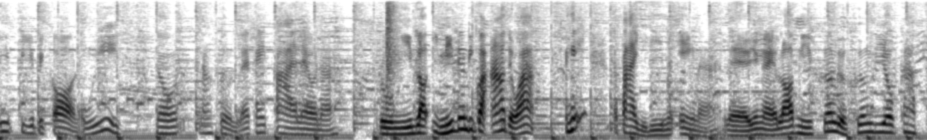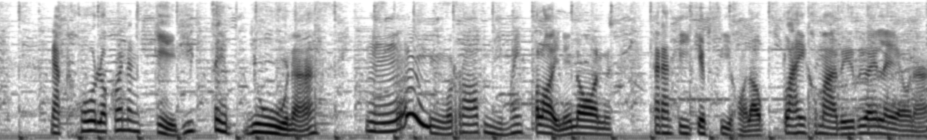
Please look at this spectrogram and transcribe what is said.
รีบตีไปก่อนอุ้ยแล้วนางเสริญและใกล้ตายแล้วนะรูงี้เรออีกนิดนึงดีกว่าอ้าวแต่ว่าก็ตายอยู่ดีนั่นเองนะแล้วยังไงรอบนี้เครื่องเหลือเครื่องเดียวกับนักโทษแล้วก็นางเก๋ที่เจ็บอยู่นะอรอบนี้ไม่ปล่อยแน่นอนการันตีเก็บสีของเราใกล้เข้ามาเรื่อยๆแล้วนะ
